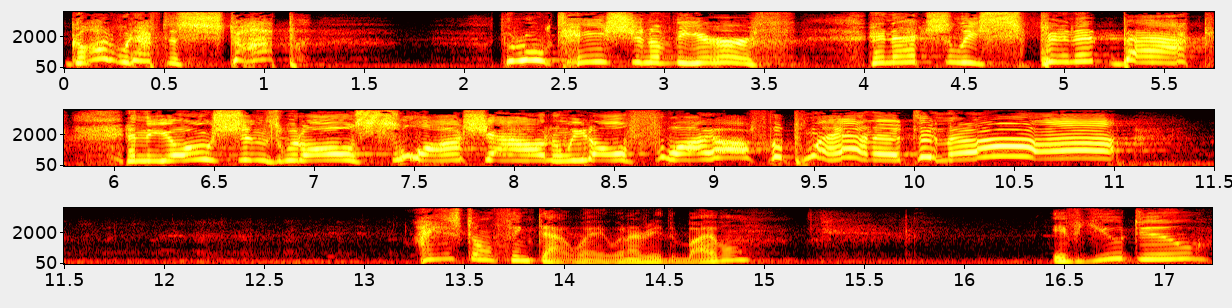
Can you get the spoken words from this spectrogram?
God would have to stop the rotation of the earth and actually spin it back, and the oceans would all slosh out, and we'd all fly off the planet. And ah! I just don't think that way when I read the Bible. If you do,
